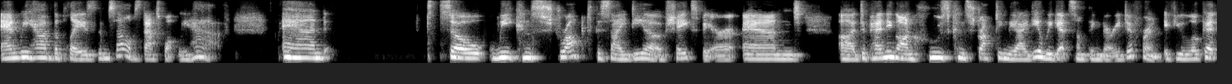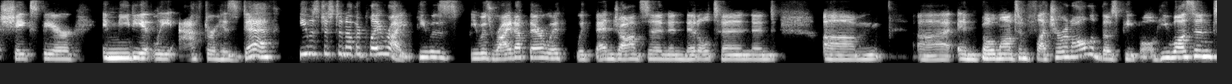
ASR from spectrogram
and we have the plays themselves. That's what we have. And so we construct this idea of Shakespeare, and uh, depending on who's constructing the idea, we get something very different. If you look at Shakespeare immediately after his death, he was just another playwright. He was he was right up there with with Ben Jonson and Middleton and um, uh, and Beaumont and Fletcher and all of those people. He wasn't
